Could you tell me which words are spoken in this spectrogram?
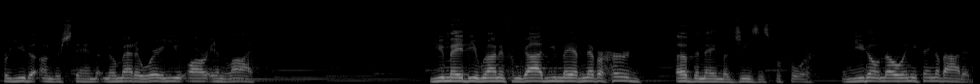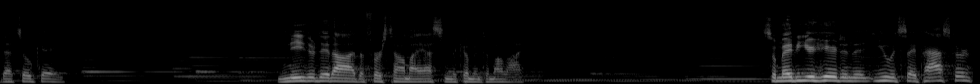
for you to understand that no matter where you are in life, you may be running from God. You may have never heard of the name of Jesus before and you don't know anything about it, that's okay. Neither did I the first time I asked him to come into my life. So maybe you're here and you would say, Pastor,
